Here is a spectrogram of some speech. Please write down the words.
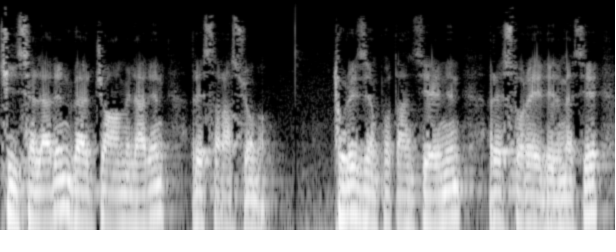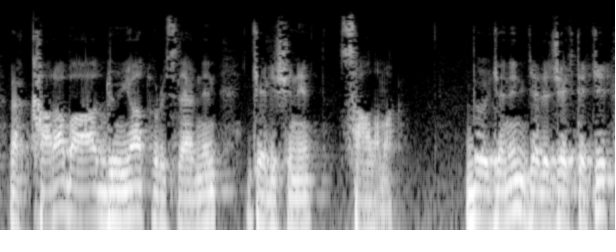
kiliselerin ve camilerin restorasyonu, turizm potansiyelinin restore edilmesi ve Karabağ dünya turistlerinin gelişini sağlamak. Bölgenin gelecekteki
